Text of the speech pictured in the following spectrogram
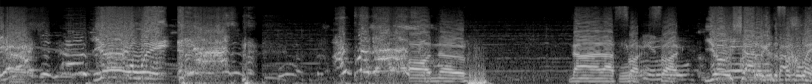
I hate Yes! Yo, wait! Oh no. Nah, nah, nah, fuck, fuck. Yo, Shadow, get the fuck away.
